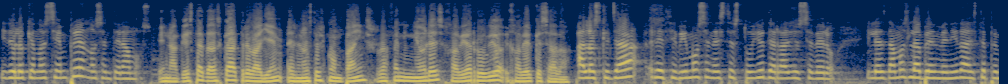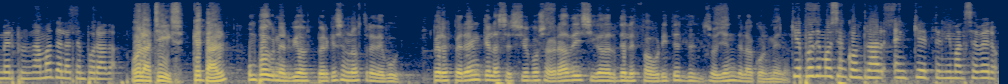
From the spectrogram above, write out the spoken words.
y de lo que no siempre nos enteramos. En aquesta tasca treballem els nostres companys Rafa Niñoles, Javier Rubio i Javier Quesada. A los que ya recibimos en este estudio de Radio Severo y les damos la bienvenida a este primer programa de la temporada. Hola, xics, què tal? Un poc nerviós perquè és el nostre debut, però esperem que la sessió vos agrade i siga de de les favorites dels oients de la Colmena. ¿Qué podemos encontrar en que te anima al Severo?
